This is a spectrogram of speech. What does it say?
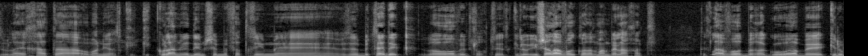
זה אולי אחת האומנויות. כי, כי כולנו יודעים שמפתחים, אה, וזה בצדק, לא אוהבים שלוח, כאילו אי אפשר לעבוד כל הזמן בלחץ. צריך לעבוד ברגוע, ב, כאילו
